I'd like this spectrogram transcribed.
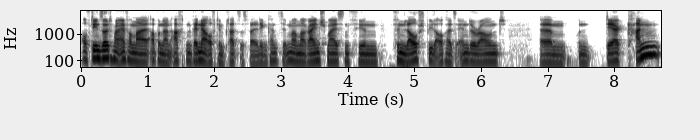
auf den sollte man einfach mal ab und an achten, wenn er auf dem Platz ist, weil den kannst du immer mal reinschmeißen für ein, für ein Laufspiel, auch als Endaround. Ähm, und der kann,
